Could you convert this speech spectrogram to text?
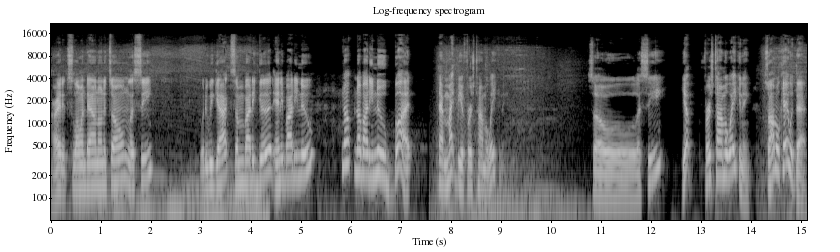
All right, it's slowing down on its own. Let's see. What do we got? Somebody good? Anybody new? Nope, nobody new, but that might be a first time awakening. So let's see. Yep, first time awakening. So I'm okay with that.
